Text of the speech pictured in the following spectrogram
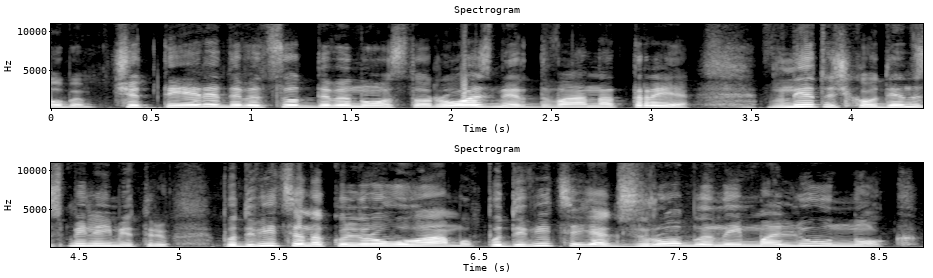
робимо 4990, розмір 2 на 3 в ниточка 11 мм. Подивіться на кольорову гаму, подивіться, як зроблений малюнок.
